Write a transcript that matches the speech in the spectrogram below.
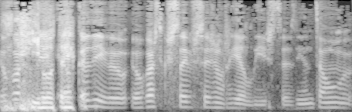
eu gosto, e outra é, é que eu digo, eu, eu, gosto que os saves sejam realistas. E então,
